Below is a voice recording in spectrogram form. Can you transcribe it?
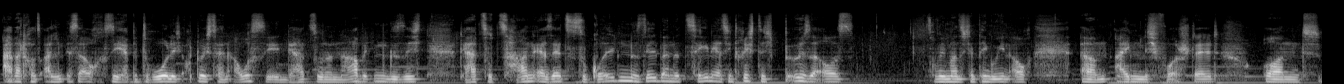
Aber trotz allem ist er auch sehr bedrohlich, auch durch sein Aussehen. Der hat so eine Narbe im Gesicht, der hat so Zahnersätze, so goldene, silberne Zähne. Er sieht richtig böse aus. So wie man sich den Pinguin auch ähm, eigentlich vorstellt. Und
